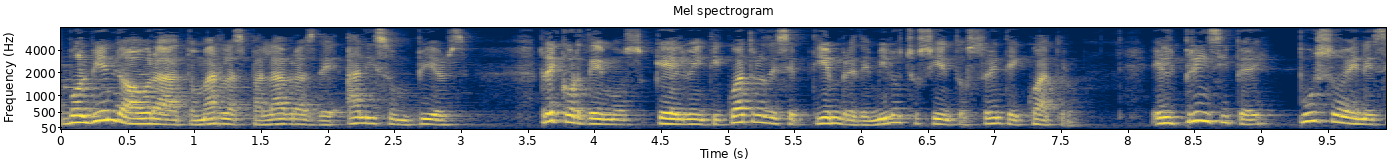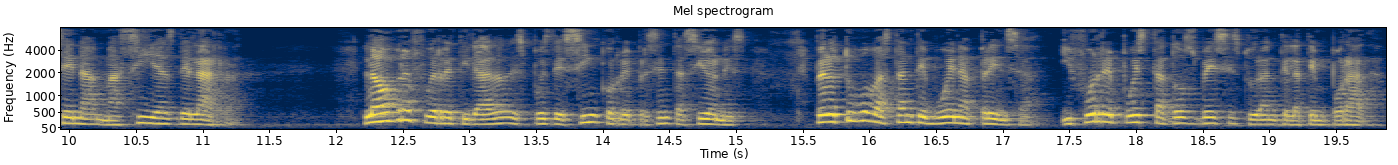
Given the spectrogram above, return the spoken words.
Volviendo ahora a tomar las palabras de Alison Pierce, recordemos que el 24 de septiembre de 1834, el príncipe puso en escena Macías de Larra. La obra fue retirada después de cinco representaciones, pero tuvo bastante buena prensa y fue repuesta dos veces durante la temporada.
